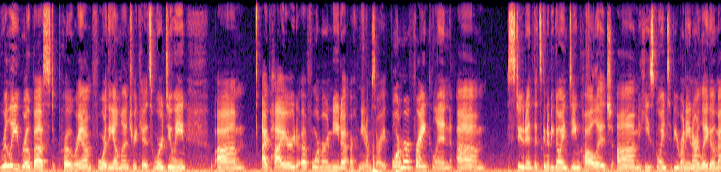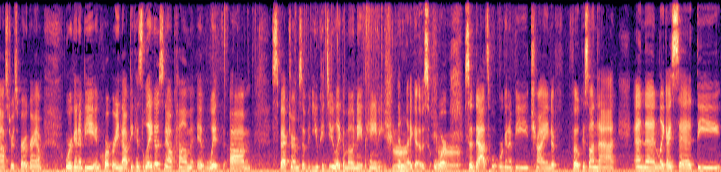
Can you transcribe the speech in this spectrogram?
really robust program for the elementary kids. We're doing. Um, I've hired a former Nita, or Nita, I'm sorry, former Franklin um, student that's going to be going to Dean College. Um, he's going to be running our Lego Masters program. We're going to be incorporating that because Legos now come with. Um, spectrums of you could do like a Monet painting Sure, in Legos or so that's what we're going to be trying to f- focus on that. And then like i said the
